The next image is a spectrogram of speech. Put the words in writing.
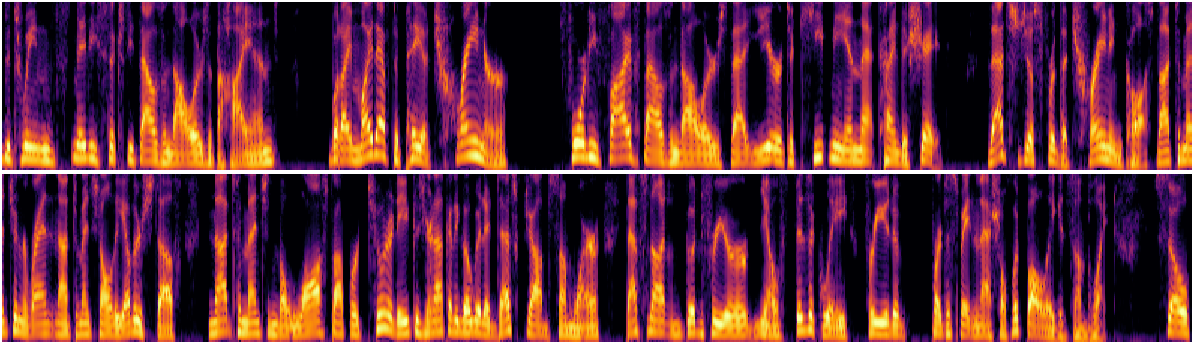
between maybe $60,000 at the high end, but I might have to pay a trainer $45,000 that year to keep me in that kind of shape. That's just for the training cost, not to mention rent, not to mention all the other stuff, not to mention the lost opportunity because you're not going to go get a desk job somewhere. That's not good for your, you know, physically for you to participate in the National Football League at some point. So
